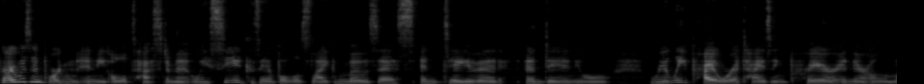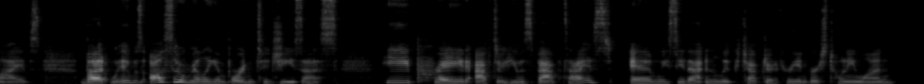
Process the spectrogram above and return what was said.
prayer was important in the Old Testament. We see examples like Moses and David and Daniel really prioritizing prayer in their own lives. But it was also really important to Jesus. He prayed after he was baptized, and we see that in Luke chapter 3 and verse 21.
